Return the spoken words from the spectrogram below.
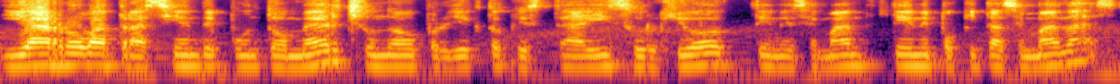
y arroba trasciende.merch, un nuevo proyecto que está ahí, surgió, tiene, semana, tiene poquitas semanas.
